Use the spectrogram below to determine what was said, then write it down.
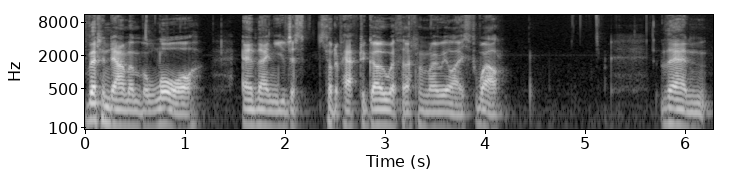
written down in the law, and then you just sort of have to go with it. And I realized, well, then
